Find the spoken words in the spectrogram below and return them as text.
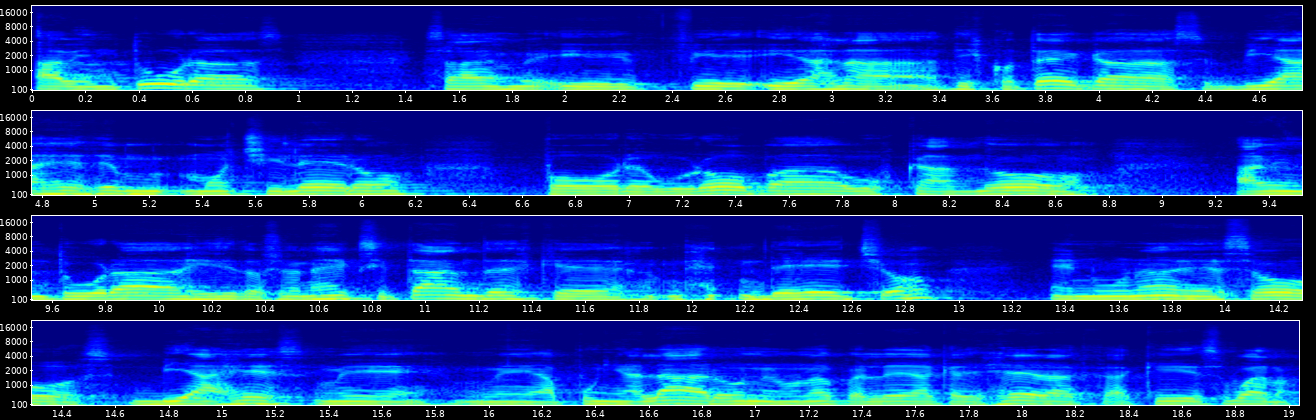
aventuras, ¿sabes? Y, idas a las discotecas, viajes de mochilero por Europa buscando aventuras y situaciones excitantes que de hecho en uno de esos viajes me, me apuñalaron en una pelea callejera. Aquí es, bueno,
